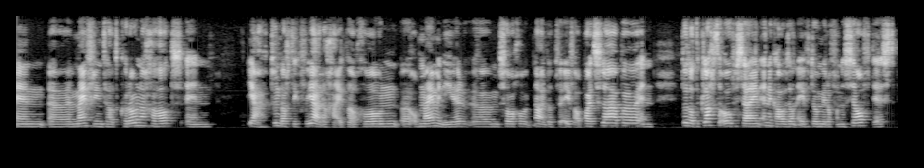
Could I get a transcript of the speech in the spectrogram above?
En uh, mijn vriend had corona gehad en ja, toen dacht ik van ja, dan ga ik wel gewoon uh, op mijn manier um, zorgen nou, dat we even apart slapen en totdat de klachten over zijn. En ik hou het dan even door middel van een zelftest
